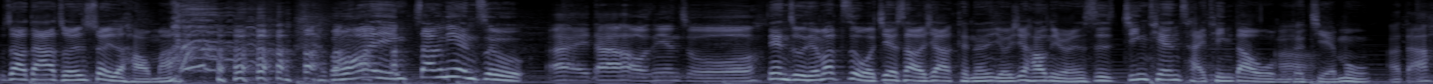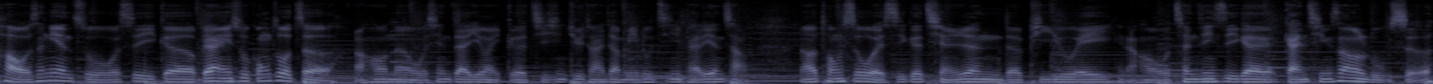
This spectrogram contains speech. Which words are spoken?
不知道大家昨天睡得好吗？我们欢迎张念祖。嗨，大家好，我是念祖。念祖，你要不要自我介绍一下？可能有一些好女人是今天才听到我们的节目啊，啊。大家好，我是念祖，我是一个表演艺术工作者。然后呢，我现在用一个即兴剧团叫麋鹿即兴排练场。然后同时，我也是一个前任的 PUA。然后我曾经是一个感情上的鲁蛇，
